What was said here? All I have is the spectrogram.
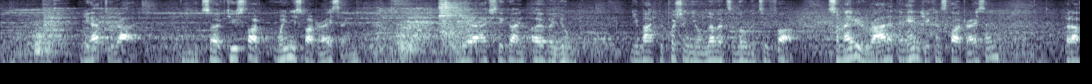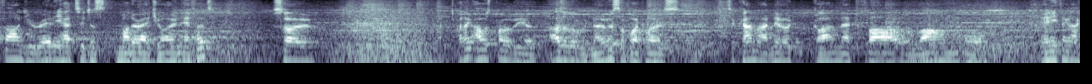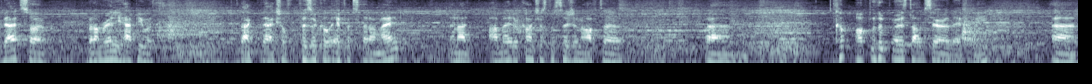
You have to ride. So if you start, when you start racing, you're actually going over your, you might be pushing your limits a little bit too far. So maybe right at the end you can start racing, but I found you really had to just moderate your own effort. So I think I was probably a, I was a little bit nervous of what was to come. I'd never gone that far or long or anything like that. So, but I'm really happy with like the actual physical efforts that I made, and I I made a conscious decision after um, after the first time Sarah left me um,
